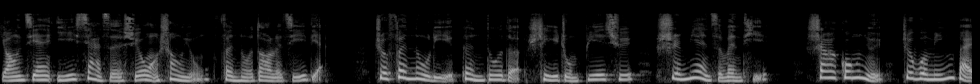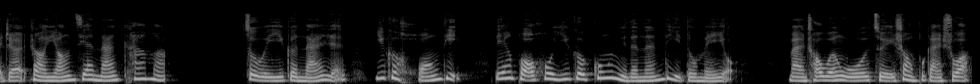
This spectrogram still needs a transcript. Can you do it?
杨坚一下子血往上涌，愤怒到了极点。这愤怒里更多的是一种憋屈，是面子问题。杀宫女，这不明摆着让杨坚难堪吗？作为一个男人。一个皇帝连保护一个宫女的能力都没有，满朝文武嘴上不敢说，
